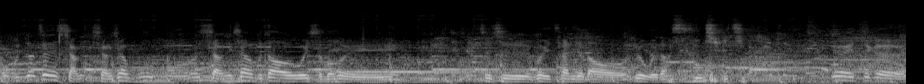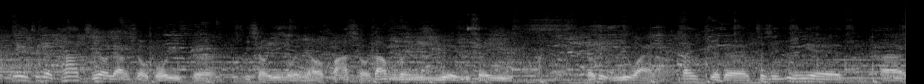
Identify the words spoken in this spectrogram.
我不知道，真的想想象不，想象不到为什么会，就是会参加到入围到金曲奖，因为这个，因为这个他只有两首国语歌，一首英文，然后八首大部分都是粤语，所以。有点意外啦，但是觉得这是音乐，呃，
